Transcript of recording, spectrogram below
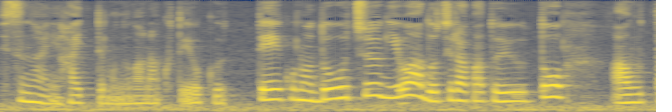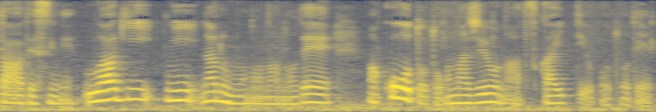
室内に入っても脱がなくてよくってこの道中着はどちらかというとアウターですね。上着になるものなので、まあ、コートと同じような扱いっていうことで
